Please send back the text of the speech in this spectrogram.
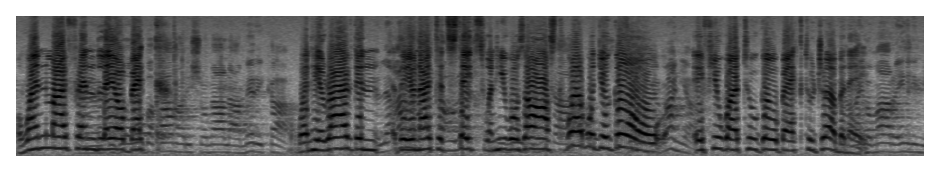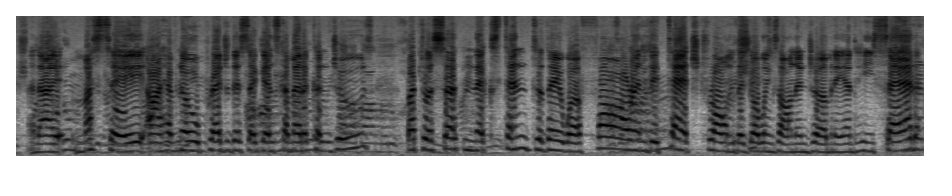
When my friend Leo Baeck, when he arrived in the United States, when he was asked, where would you go if you were to go back to Germany? And I must say, I have no prejudice against American Jews, but to a certain extent they were far and detached from the goings on in Germany. And he said,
